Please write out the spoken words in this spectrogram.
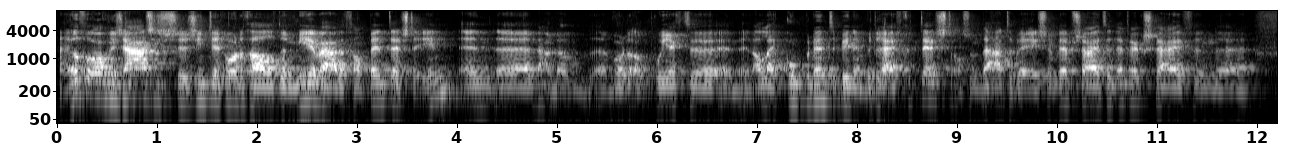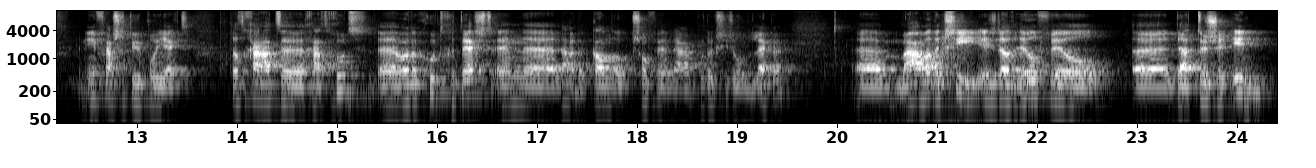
Nou, heel veel organisaties zien tegenwoordig al de meerwaarde van pentesten in. En nou, dan worden ook projecten en, en, allerlei componenten binnen een bedrijf getest. Als een database, een website, een netwerkschijf, een, een infrastructuurproject. Dat gaat, uh, gaat goed, uh, wordt ook goed getest en uh, nou, dan kan ook software naar productie zonder lekken. maar wat ik zie is dat heel veel daartussenin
